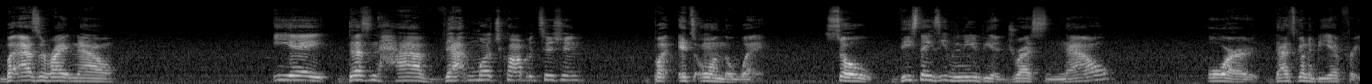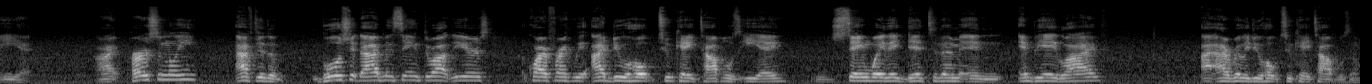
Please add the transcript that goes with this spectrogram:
But as of right now, EA doesn't have that much competition, but it's on the way. So these things either need to be addressed now, or that's going to be it for EA. All right. Personally, after the bullshit that I've been seeing throughout the years, quite frankly, I do hope 2K topples EA same way they did to them in NBA Live. I, I really do hope 2K topples them.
